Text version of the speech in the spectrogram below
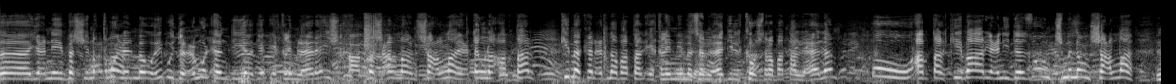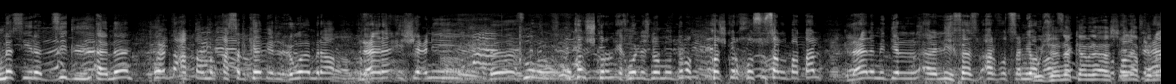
آه يعني باش ينقبوا على المواهب ويدعموا الأندية ديال إقليم العرائش. باش الله إن شاء الله يعطيونا أبطال. كما كان عندنا بطل إقليمي مثلا عادل الكوشرة بطل العالم. وأبطال كبار يعني دازوا ونتمنوا إن شاء الله المسيرة تزيد للأمان. وعندنا أبطال من القصر الكبير العوامرة العرائش. يعني آه وكنشكروا الإخوة اللجنه المنظمه كنشكر خصوصا البطل العالمي ديال اللي فاز ب 1900 وجهنا كامل أسئلة فيما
